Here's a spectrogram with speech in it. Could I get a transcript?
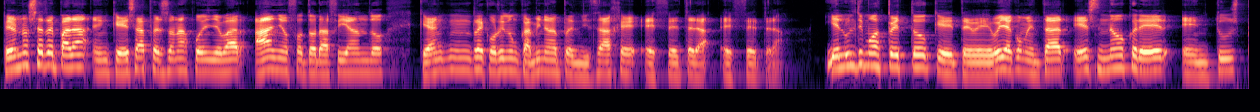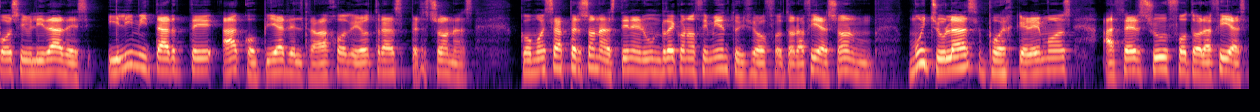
Pero no se repara en que esas personas pueden llevar años fotografiando, que han recorrido un camino de aprendizaje, etcétera, etcétera. Y el último aspecto que te voy a comentar es no creer en tus posibilidades y limitarte a copiar el trabajo de otras personas. Como esas personas tienen un reconocimiento y sus fotografías son muy chulas, pues queremos hacer sus fotografías.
